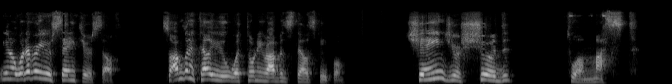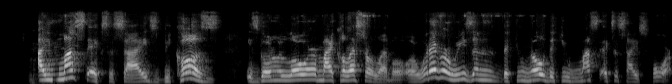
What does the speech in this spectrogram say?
You know, whatever you're saying to yourself. So I'm going to tell you what Tony Robbins tells people: change your should to a must I must exercise because it's going to lower my cholesterol level or whatever reason that you know that you must exercise for.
